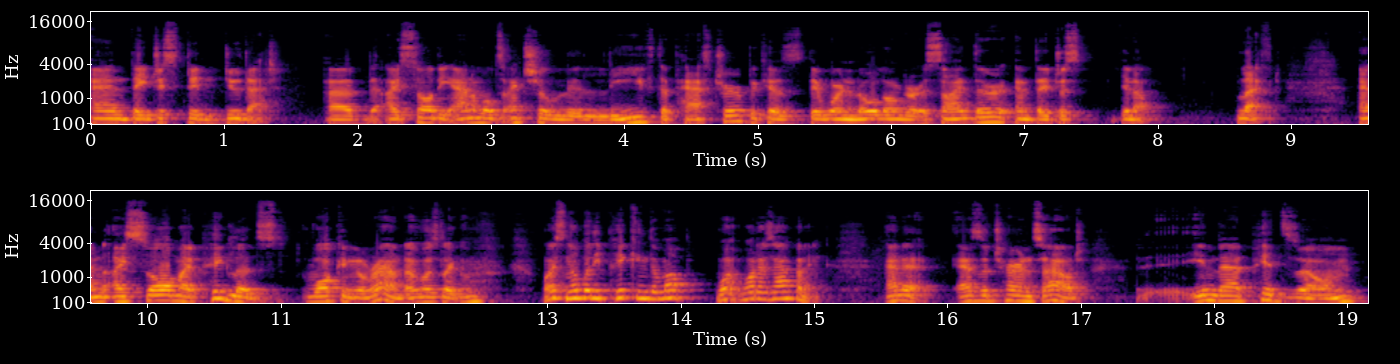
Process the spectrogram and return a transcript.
and they just didn't do that. Uh, I saw the animals actually leave the pasture because they were no longer assigned there, and they just you know left. And I saw my piglets walking around. I was like, why is nobody picking them up? What what is happening? And uh, as it turns out, in that pit zone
